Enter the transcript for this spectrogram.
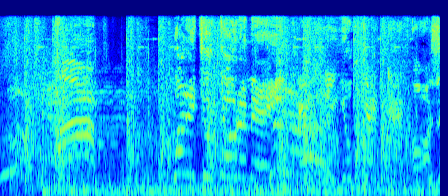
Pop! What did you do to me? You get that horse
